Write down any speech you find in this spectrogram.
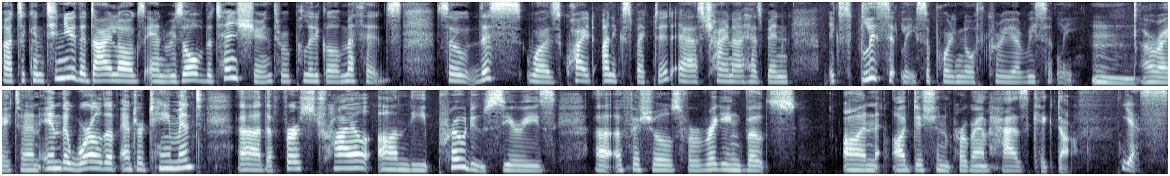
uh, to continue the dialogues and resolve the tension through political methods. So this was quite unexpected as China has been explicitly supporting North Korea recently. Mm, all right. And in the world of entertainment, uh, the first trial on the Produce series uh, officials for rigging votes on audition program has kicked off. Yes.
